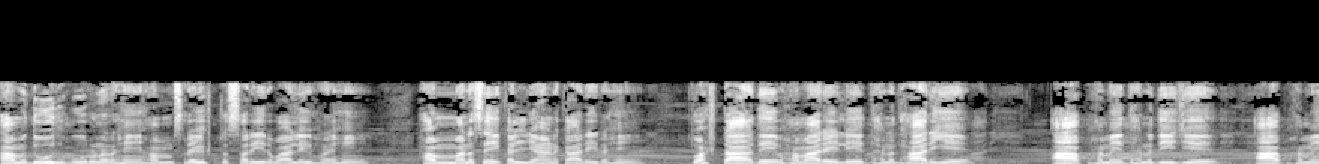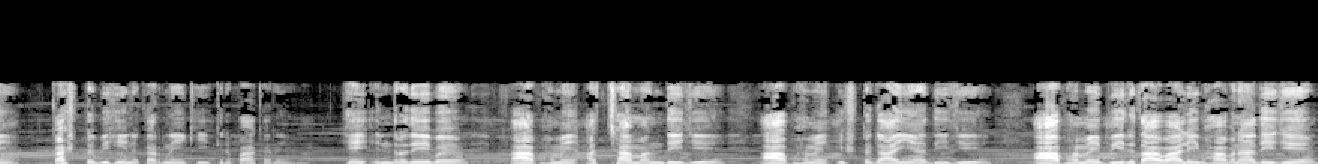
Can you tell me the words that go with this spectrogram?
हम दूध पूर्ण रहें, हम श्रेष्ठ शरीर वाले रहें, हम मन से कल्याणकारी रहें। त्वष्टा देव हमारे लिए धन धारिए आप हमें धन दीजिए, आप हमें कष्ट विहीन करने की कृपा करें। हे इंद्रदेव, आप हमें अच्छा मन दीजिए, आप हमें इष्ट गायें दीजिए, आप हमें वीरता वाली भावना दीजिए,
